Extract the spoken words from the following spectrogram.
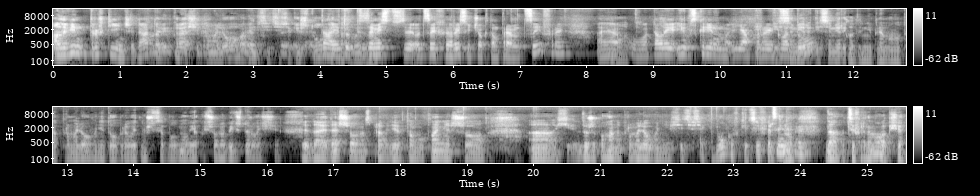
Але, він трошки інший, да? але він краще промальований, всі ці всякі штуки. Та, і так тут видно. замість оцих рисочок там прям цифри. Е, От. от. але і в скрін я І, і, перекладу. самі, і самі рекладені прямо ну, так промальовані добре. Видно, що це було ну, якось що воно більш дорожче. Виглядає дешево насправді в тому плані, що дуже погано промальовані всі ці всякі буковки, циферки. Ну, Цифри. Да, цифр нема взагалі.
